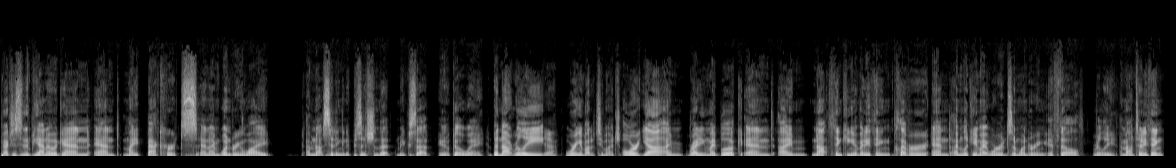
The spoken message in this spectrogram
practicing the piano again and my back hurts and I'm wondering why I'm not sitting in a position that makes that, you know, go away. But not really yeah. worrying about it too much. Or yeah, I'm writing my book and I'm not thinking of anything clever and I'm looking at my words and wondering if they'll really amount to anything.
